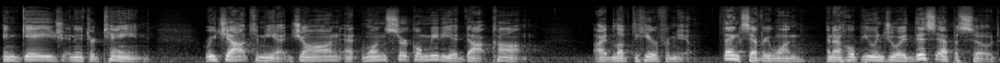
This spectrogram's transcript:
engage, and entertain, reach out to me at john at onecirclemedia.com. I'd love to hear from you. Thanks, everyone, and I hope you enjoyed this episode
